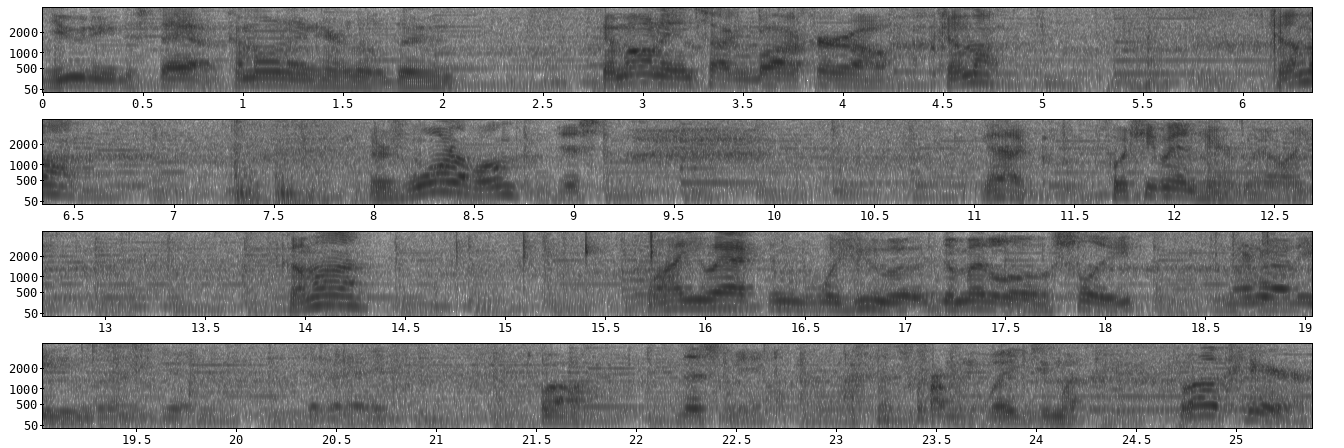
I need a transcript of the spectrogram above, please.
you need to stay out. Come on in here, little dude. Come on in so I can block her off. Come on. Come on. There's one of them. Just gotta push him in here, Millie. Come on. Why you acting? Was you in the middle of sleep? They're not eating very good today. Well, this meal. That's probably way too much. Look here.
